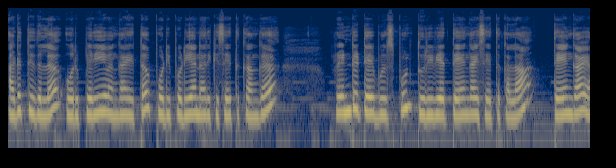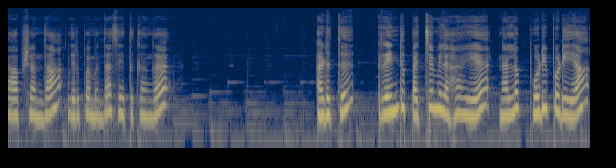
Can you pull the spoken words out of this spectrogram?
அடுத்து இதில் ஒரு பெரிய வெங்காயத்தை பொடி பொடியாக நறுக்கி சேர்த்துக்கோங்க. ரெண்டு டேபிள் ஸ்பூன் துருவிய தேங்காய் சேர்த்துக்கலாம். தேங்காய் ஆப்ஷன் தான். விருப்பம் இருந்தால் சேர்த்துக்கோங்க. அடுத்து ரெண்டு பச்சை மிளகாயை நல்லா பொடி பொடியாக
